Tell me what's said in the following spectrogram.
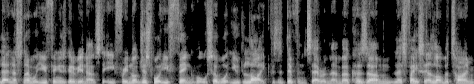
letting us know what you think is going to be announced at E3. Not just what you think, but also what you'd like. There's a difference there, remember, because um, let's face it, a lot of the time,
